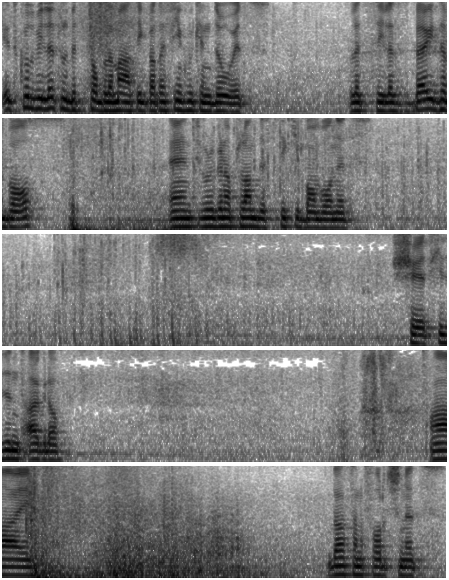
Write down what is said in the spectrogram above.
it could be a little bit problematic, but I think we can do it. Let's see, let's bait the boss. And we're gonna plant the sticky bomb on it. Shit, he didn't aggro. I. That's unfortunate.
